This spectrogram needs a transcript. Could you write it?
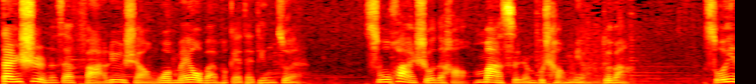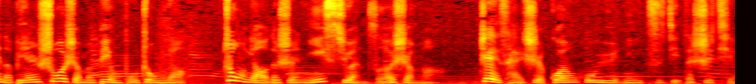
但是呢，在法律上我没有办法给他定罪。俗话说得好，骂死人不偿命，对吧？所以呢，别人说什么并不重要，重要的是你选择什么，这才是关乎于你自己的事情。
